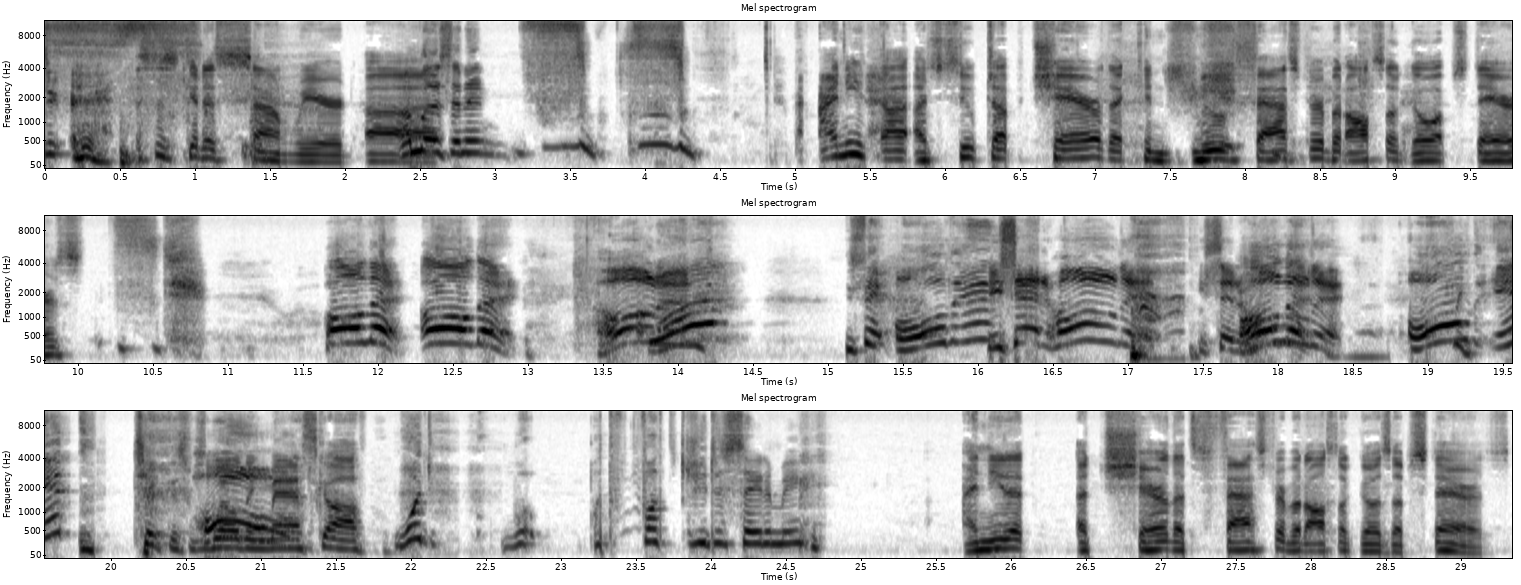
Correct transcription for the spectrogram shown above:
this is gonna sound weird. Uh, I'm listening. I need a, a souped up chair that can move faster, but also go upstairs. Hold it! Hold it! Hold What? it. You say hold it? He said hold it. He said Hold hold, it. it. Old it? Take this Hold. welding mask off. What? What? What the fuck did you just say to me? I need a, a chair that's faster, but also goes upstairs.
